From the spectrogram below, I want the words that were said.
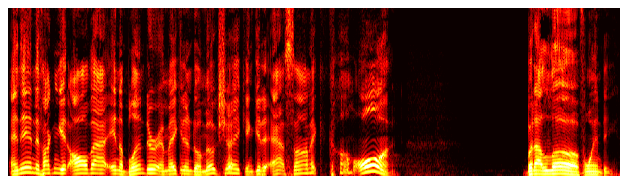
And then if I can get all that in a blender and make it into a milkshake and get it at Sonic, come on. But I love Wendy.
